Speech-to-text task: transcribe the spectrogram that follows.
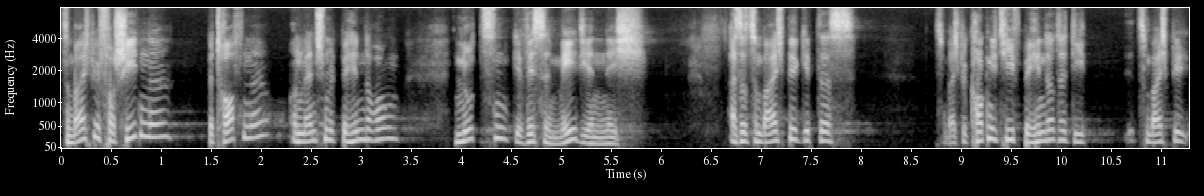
Zum Beispiel verschiedene Betroffene und Menschen mit Behinderung nutzen gewisse Medien nicht. Also zum Beispiel gibt es zum Beispiel kognitiv Behinderte, die zum Beispiel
